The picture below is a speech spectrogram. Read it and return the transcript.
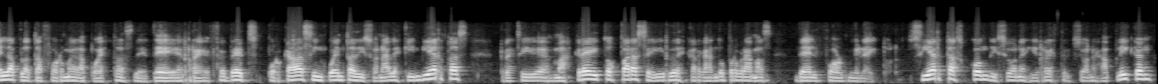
en la plataforma de apuestas de DRF Bets. Por cada 50 adicionales que inviertas, recibes más créditos para seguir descargando programas del Formulator. Ciertas condiciones y restricciones aplican.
